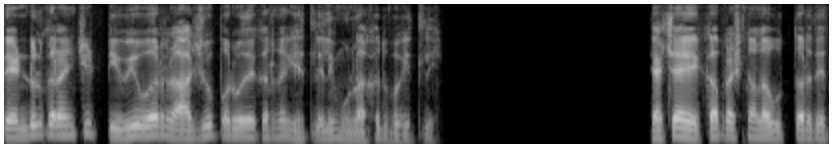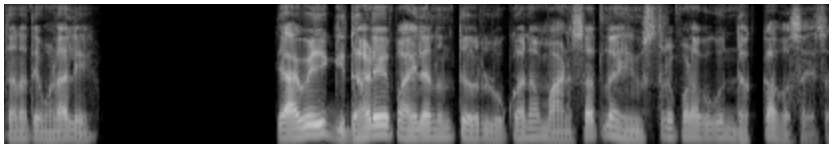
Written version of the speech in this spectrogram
तेंडुलकरांची टीव्हीवर राजू परुळेकरनं घेतलेली मुलाखत बघितली. त्याच्या एका प्रश्नाला उत्तर देताना ते म्हणाले, त्यावेळी गिधाडे पाहिल्यानंतर लोकांना माणसातला हिंस्त्रपणा बघून धक्का बसायचा.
